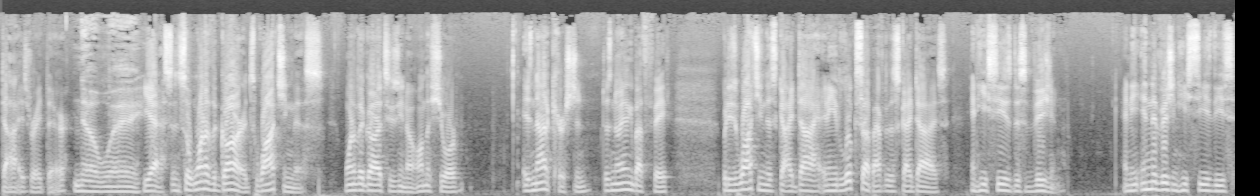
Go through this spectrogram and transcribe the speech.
dies right there. No way. Yes, and so one of the guards watching this, one of the guards who's you know on the shore, is not a Christian, doesn't know anything about the faith, but he's watching this guy die, and he looks up after this guy dies, and he sees this vision, and he, in the vision he sees these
